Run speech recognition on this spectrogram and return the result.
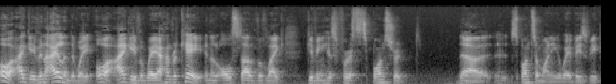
oh, I gave an island away. Oh, I gave away 100k, and it all started with like giving his first sponsored uh, sponsor money away. Basically,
